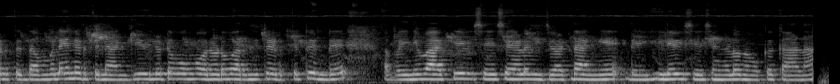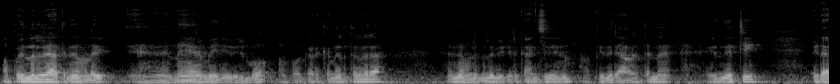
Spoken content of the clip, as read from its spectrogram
എടുത്ത് തമ്പലൈൻ എടുത്തിട്ടുണ്ട് അങ്കി ഇതിലോട്ട് പോകുമ്പോൾ ഓരോട് പറഞ്ഞിട്ട് എടുത്തിട്ടുണ്ട്. അപ്പോൾ ഇനി ബാക്കി വിശേഷങ്ങൾ വിജുവാട്ടിന്റെ അങ്ങേ ഡൽഹിയിലെ വിശേഷങ്ങളും നമുക്ക് കാണാം. അപ്പോൾ ഇന്നലെ രാത്രി നമ്മൾ നേരം കഴിഞ്ഞ് വരുമ്പോൾ അപ്പോൾ കിടക്കുന്നിടത്ത് വരെ. നമ്മൾ ഇന്നലെ വീഡിയോയിൽ കാണിച്ചു തരും അപ്പോൾ ഇന്ന് രാവിലെ തന്നെ എഴുന്നേറ്റ് ഇവിടെ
